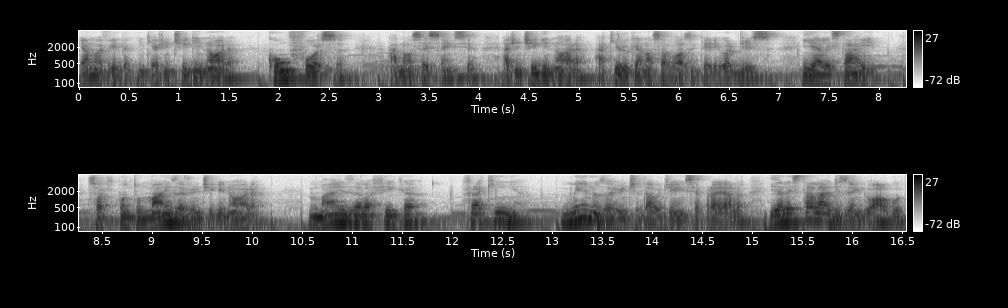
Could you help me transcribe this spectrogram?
é uma vida em que a gente ignora com força a nossa essência. A gente ignora aquilo que a nossa voz interior diz. E ela está aí. Só que quanto mais a gente ignora, mais ela fica fraquinha. Menos a gente dá audiência para ela. E ela está lá dizendo algo.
